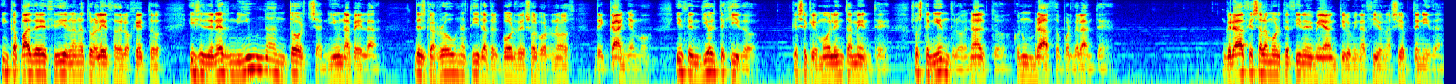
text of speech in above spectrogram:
Incapaz de decidir la naturaleza del objeto y sin tener ni una antorcha ni una vela, desgarró una tira del borde de su albornoz de cáñamo y encendió el tejido, que se quemó lentamente, sosteniéndolo en alto con un brazo por delante. Gracias a la mortecina y meante iluminación así obtenida,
